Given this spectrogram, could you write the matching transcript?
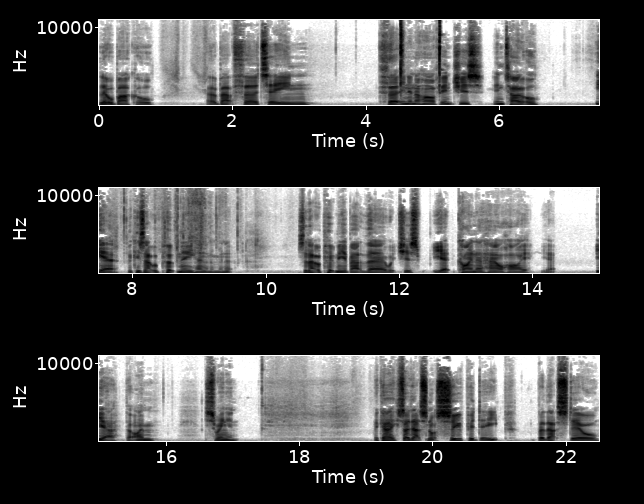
little buckle at about 13, 13 and a half inches in total. Yeah, because that would put me, hang on a minute. So that would put me about there, which is, yeah, kind of how high, yeah, yeah, that I'm swinging. Okay, so that's not super deep, but that's still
